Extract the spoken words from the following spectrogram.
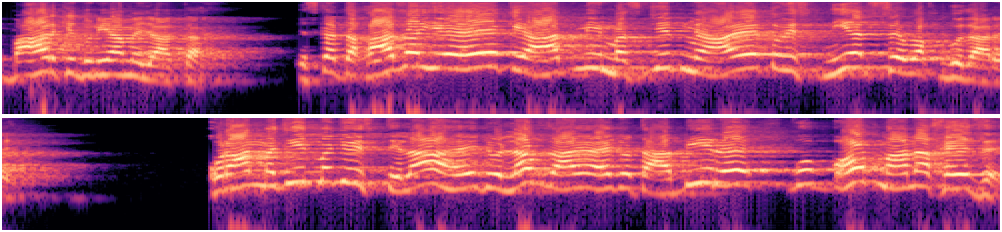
बाहर की दुनिया में जाता है। इसका तकाजा यह है कि आदमी मस्जिद में आए तो इस नियत से वक्त गुजारे। कुरान मजीद में जो इस्तिलाह है जो लफ्ज आया है जो ताबीर है वो बहुत माना खेज है।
